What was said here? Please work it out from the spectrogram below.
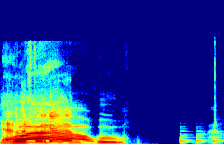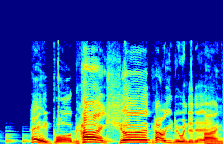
yeah, wow. let's do it again. Ooh. Hey, Boog. Hi, Shoog. How are you doing today? I'm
